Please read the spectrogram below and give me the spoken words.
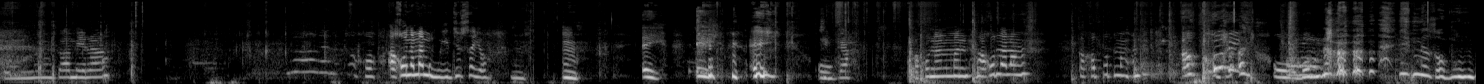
ko yung camera. Ako, ako naman mag-video sa'yo. Mm. Mm. Ay, ay, ay. Oh. Ako na naman, ako na lang kakapot ng. Ako! Oh, bong na. Nakabong.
